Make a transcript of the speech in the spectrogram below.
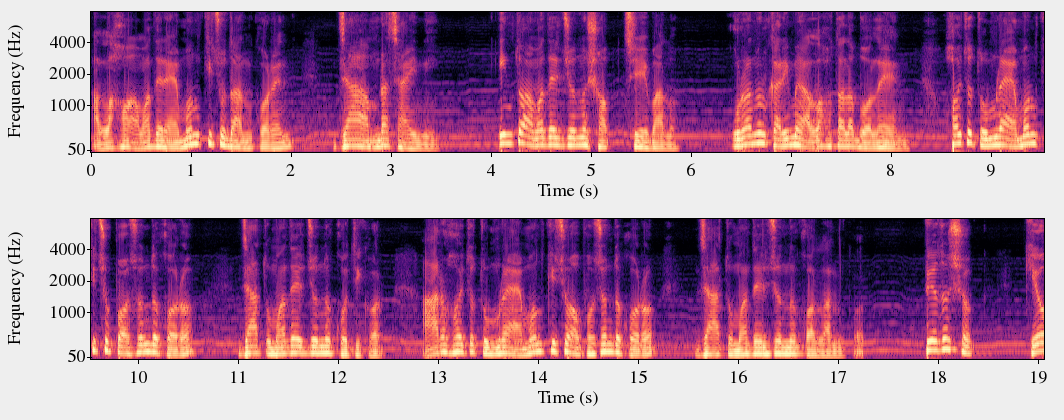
আল্লাহ আমাদের এমন কিছু দান করেন, যা আমরা চাইনি। কিন্তু আমাদের জন্য সবচেয়ে ভালো। কোরআনুল কারিমে আল্লাহ তালা বলেন, হয়তো তোমরা এমন কিছু পছন্দ করো যা তোমাদের জন্য ক্ষতিকর, আর হয়তো তোমরা এমন কিছু অপছন্দ করো যা তোমাদের জন্য কল্যাণকর। প্রিয় দর্শক, কেউ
